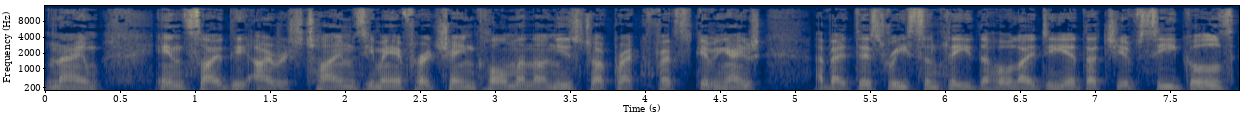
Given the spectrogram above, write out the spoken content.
Now, inside the Irish Times, you may have heard Shane Coleman on Newstalk Breakfast giving out about this recently, the whole idea that you have seagulls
